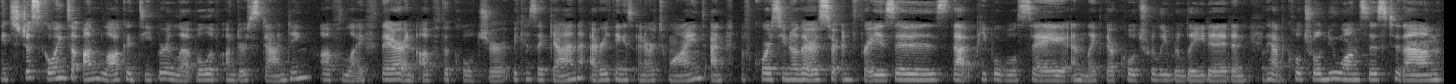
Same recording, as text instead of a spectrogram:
It's just going to unlock a deeper level of understanding of life there and of the culture because again, everything is intertwined. And of course, you know, there are certain phrases that people will say and like they're culturally related and they have cultural nuances to them,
